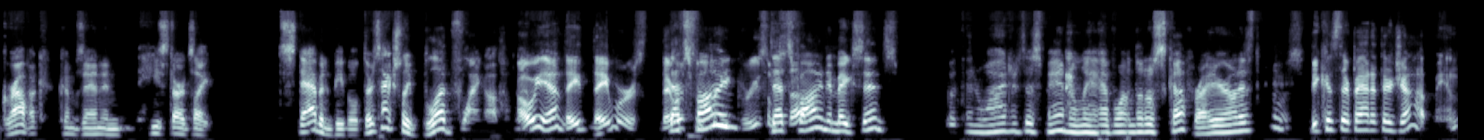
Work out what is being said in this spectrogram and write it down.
Gravik comes in and he starts like stabbing people, there's actually blood flying off of. Oh yeah, they they were there That's pretty fine. gruesome That's stuff. fine. It makes sense. But then why did this man only have one little scuff right here on his nose? because they're bad at their job, man.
